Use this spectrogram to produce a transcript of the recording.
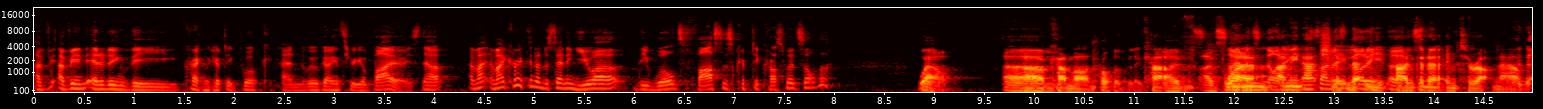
I've, I've been editing the Cracking the Cryptic book, and we are going through your bios. Now, am I, am I correct in understanding you are the world's fastest cryptic crossword solver? Well, um, oh come on! Probably. Come, I've, I've won. I mean, actually, let me. I'm going to interrupt now.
